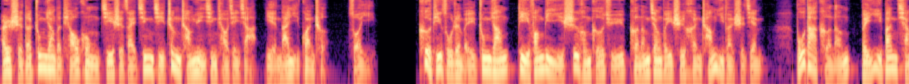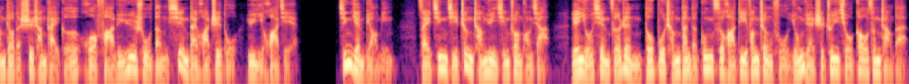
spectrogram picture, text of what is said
而使得中央的调控即使在经济正常运行条件下也难以贯彻。所以，课题组认为，中央地方利益失衡格局可能将维持很长一段时间。不大可能被一般强调的市场改革或法律约束等现代化制度予以化解。经验表明，在经济正常运行状况下，连有限责任都不承担的公司化地方政府永远是追求高增长的，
